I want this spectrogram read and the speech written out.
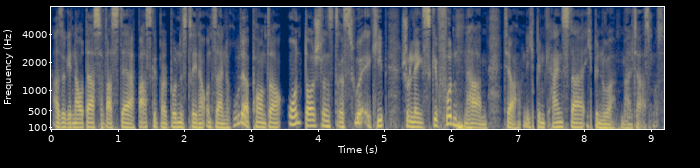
also genau das, was der Basketball-Bundestrainer und sein Ruderponter und Deutschlands Dressur-Equipe schon längst gefunden haben. Tja, und ich bin kein Star, ich bin nur Malte Asmus.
